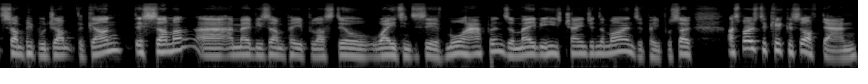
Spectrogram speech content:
some people jumped the gun this summer, uh, and maybe some people are still waiting to see if more happens, or maybe he's changing the minds of people. So, I suppose to kick us off, Dan,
